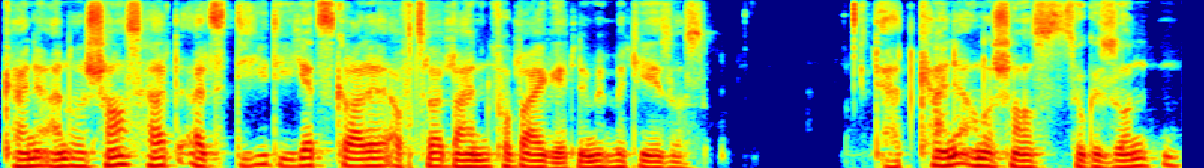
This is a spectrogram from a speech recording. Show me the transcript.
keine andere Chance hat als die, die jetzt gerade auf zwei Beinen vorbeigeht, nämlich mit Jesus. Der hat keine andere Chance zu gesunden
